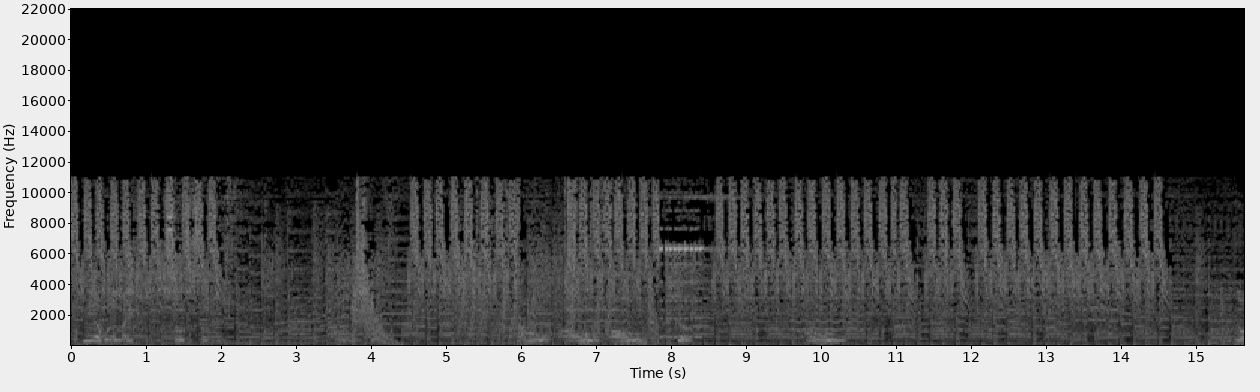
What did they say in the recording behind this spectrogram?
Hook me up with a life source or something. Oh. Oh, oh, back up. Oh. Go.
